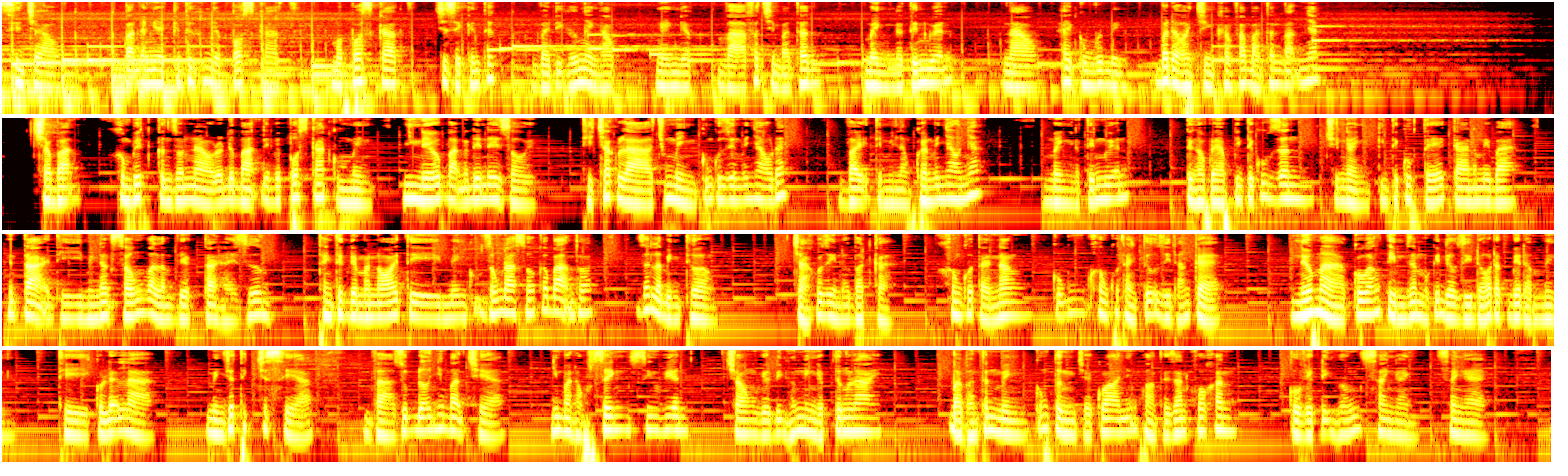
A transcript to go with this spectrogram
Xin chào, bạn đang nghe kiến thức hướng nghiệp Postcard, một postcard chia sẻ kiến thức về định hướng ngành học, nghề nghiệp và phát triển bản thân. Mình là Tiến Nguyễn. Nào, hãy cùng với mình bắt đầu hành trình khám phá bản thân bạn nhé. Chào bạn, không biết cơn gió nào đã đưa bạn đến với postcard của mình, nhưng nếu bạn đã đến đây rồi thì chắc là chúng mình cũng có duyên với nhau đấy. Vậy thì mình làm quen với nhau nhé. Mình là Tiến Nguyễn, từng học Đại học Kinh tế Quốc dân, chuyên ngành Kinh tế Quốc tế K53. Hiện tại thì mình đang sống và làm việc tại Hải Dương. Thành thực để mà nói thì mình cũng giống đa số các bạn thôi, rất là bình thường. Chả có gì nổi bật cả, không có tài năng, cũng không có thành tựu gì đáng kể. Nếu mà cố gắng tìm ra một cái điều gì đó đặc biệt ở mình thì có lẽ là mình rất thích chia sẻ và giúp đỡ những bạn trẻ, những bạn học sinh, sinh viên trong việc định hướng nghề nghiệp tương lai bởi bản thân mình cũng từng trải qua những khoảng thời gian khó khăn của việc định hướng sai ngành, sai nghề.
